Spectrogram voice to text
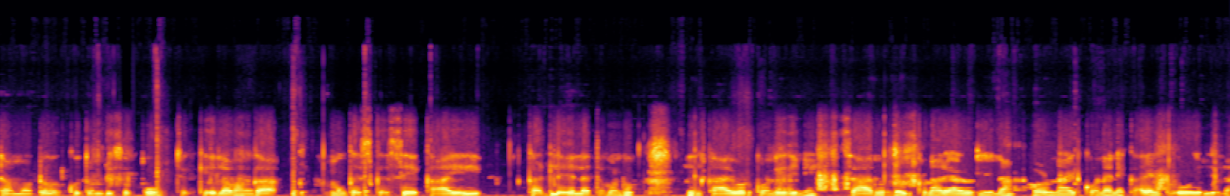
ಟೊಮೊಟೊ, ಕೊತ್ತಂಬರಿ ಸೊಪ್ಪು, ಚಕ್ಕೆ, ಲವಂಗ, ಗಸಗಸೆ, ಕಾಯಿ, ಕಡಲೆ ಎಲ್ಲ ತಗೊಂಡು ಇಲ್ಲಿ ಕಾಯಿ ಹೊಡ್ಕೊಂಡಿದ್ದೀನಿ ಸಾದ್ಮೇಲೆ ಹುಡ್ಕೊಳೋರು ಯಾರು ಇರಲಿಲ್ಲ. ಅವ್ರನ್ನ ಹಿಡ್ಕೊಂಡೇ ಕರೆಂಟು ಇರಲಿಲ್ಲ.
